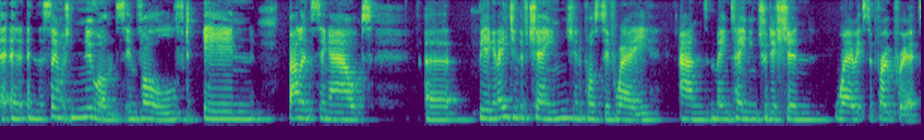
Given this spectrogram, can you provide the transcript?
and, there's so much nuance involved in balancing out uh, being an agent of change in a positive way and maintaining tradition where it's appropriate.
